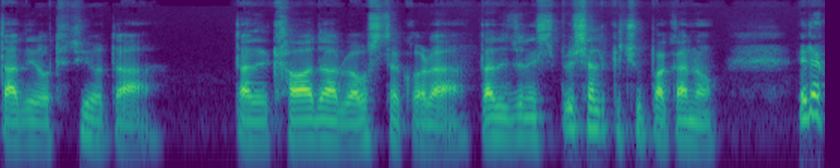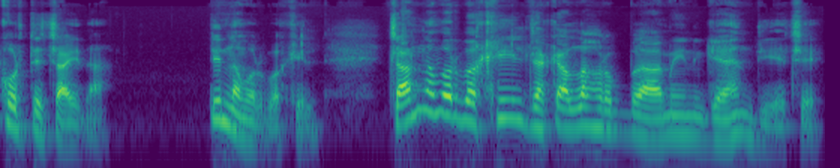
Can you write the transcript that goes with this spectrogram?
তাদের অতিথিয়তা, তাদের খাওয়া দাওয়ার ব্যবস্থা করা, তাদের জন্য স্পেশাল কিছু পাকানো, এটা করতে চায় না। তিন নম্বর বকিল চার নম্বর বকিল যাকে আল্লাহ রব্ব আমিন জ্ঞান দিয়েছে,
